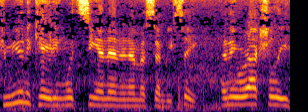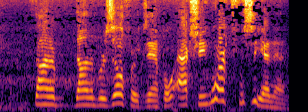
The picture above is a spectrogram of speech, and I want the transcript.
communicating with CNN and MSNBC, and they were actually Donna, Donna Brazile, for example, actually worked for CNN,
